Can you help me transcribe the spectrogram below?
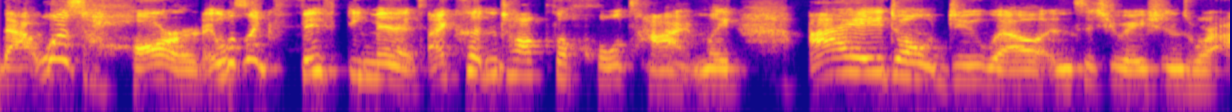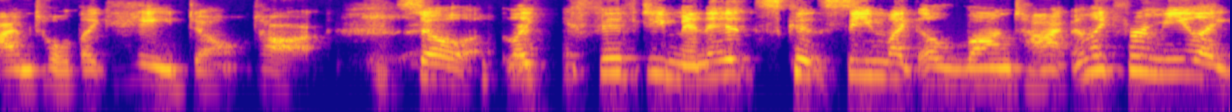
that was hard. It was like 50 minutes. I couldn't talk the whole time. Like i don't do well in situations where i'm told like hey don't talk. So like 50 minutes could seem like a long time. And like for me like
